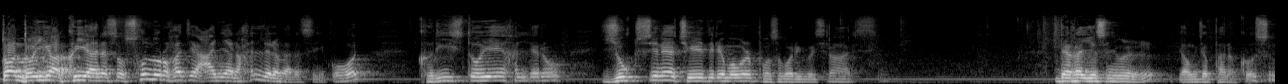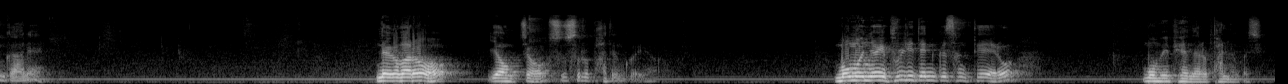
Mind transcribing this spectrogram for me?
또한 너희가 그의 안에서 손으로 하지 아니하는 할례를 받았으니 곧 그리스도의 할례로 육신의 죄들의 몸을 벗어버린 것이라 하였습니다. 내가 예수님을 영접하는 그 순간에 내가 바로 영적 수술을 받은 거예요. 몸은 영이 분리된 그 상태로 몸의 변화를 받는 것입니다.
